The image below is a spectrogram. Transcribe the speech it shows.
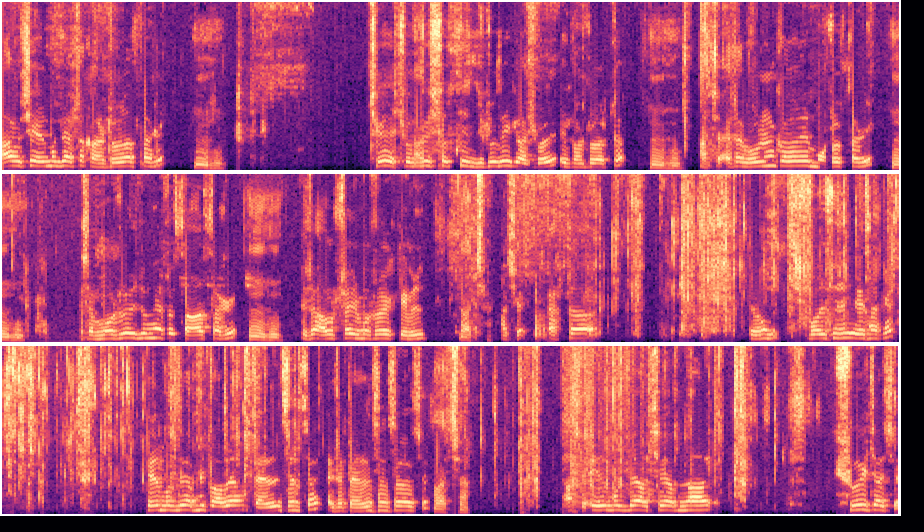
আর হচ্ছে এর মধ্যে একটা কন্ট্রোলার থাকে। হুম হুম। ঠিক আছে চব্বিশ ছত্রিশ দুটোতেই কাজ করে এই কন্ট্রোলারটা হুম হুম। আচ্ছা একটা গোল্ডেন কালারের মোটর থাকে। হুম হুম। আচ্ছা মোটরের জন্য একটা তার থাকে। হুম হুম। এটা আউটসাইড মোটরের কেবল আচ্ছা। আচ্ছা একটা এরকম পলিথিনের এ থাকে। এর মধ্যে আপনি পাবেন প্যারেল সেন্সার একটা প্যারেল সেন্সার আছে। আচ্ছা। আচ্ছা এর মধ্যে আছে আপনার সুইচ আছে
